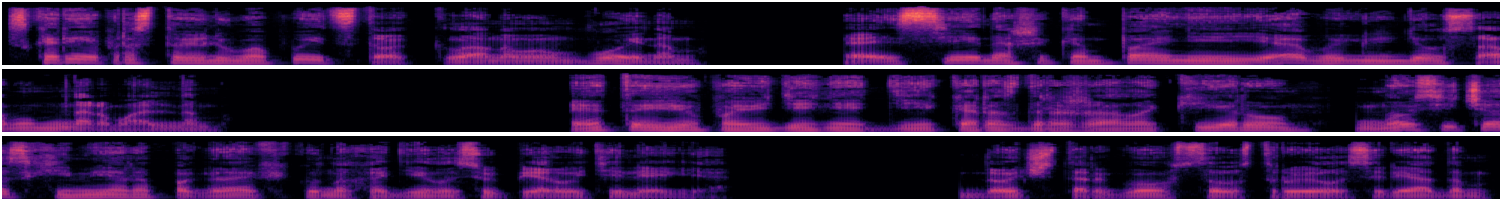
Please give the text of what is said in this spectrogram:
Скорее, простое любопытство к клановым воинам, А из всей нашей компании я выглядел самым нормальным. Это ее поведение дико раздражало Киру, но сейчас Химера по графику находилась у первой телеги. Дочь торговца устроилась рядом,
